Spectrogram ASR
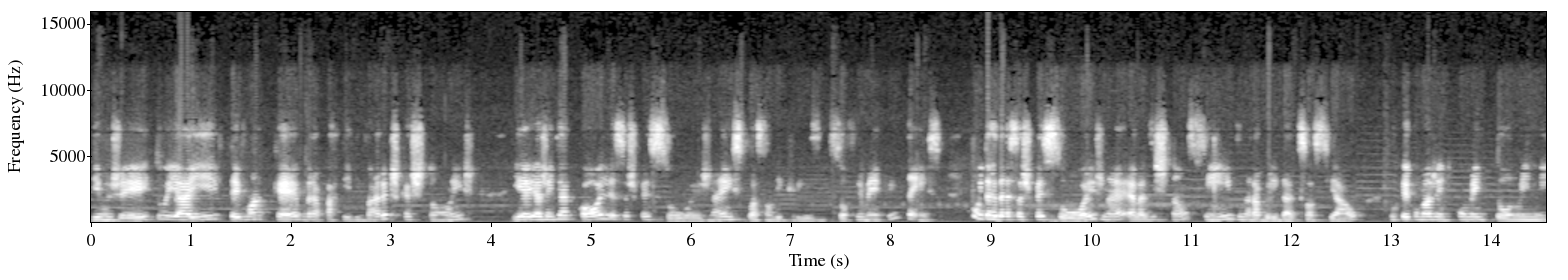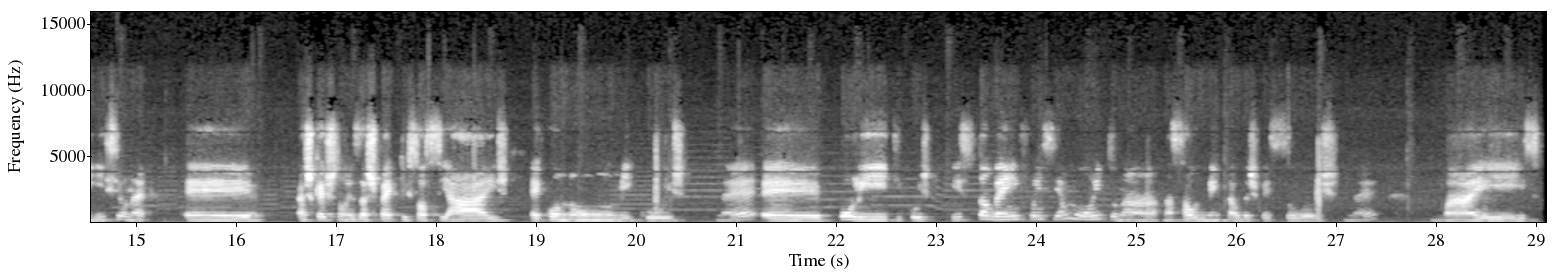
de um jeito, e aí teve uma quebra a partir de várias questões, e aí a gente acolhe essas pessoas, né, em situação de crise, de sofrimento intenso. Muitas dessas pessoas, né, elas estão sim em vulnerabilidade social, porque como a gente comentou no início, né, é, as questões, aspectos sociais, econômicos, né, é, políticos, isso também influencia muito na, na saúde mental das pessoas, né, mas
